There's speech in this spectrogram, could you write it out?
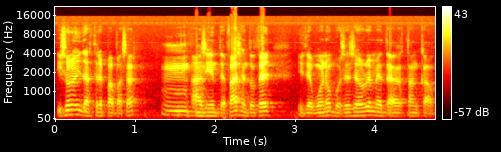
y solo necesitas tres para pasar Ujú. a la siguiente fase. Entonces dices, bueno, pues ese orbe me está estancado.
